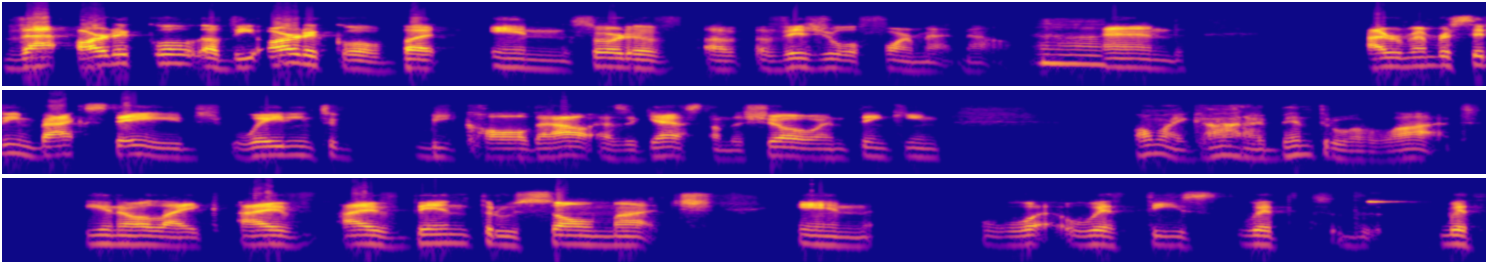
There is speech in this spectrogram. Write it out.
that article of the article, but in sort of a, a visual format now. Uh-huh. And I remember sitting backstage waiting to be called out as a guest on the show and thinking, "Oh my God, I've been through a lot." You know, like I've I've been through so much in what with these with with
